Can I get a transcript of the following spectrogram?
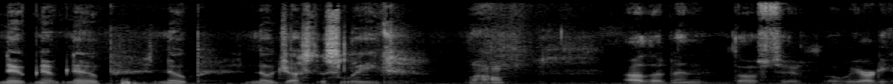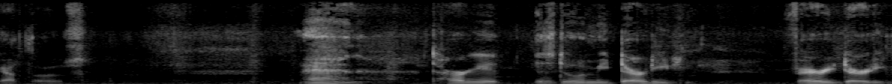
Nope, nope, nope, nope. No Justice League. Well, other than those two, but we already got those. Man, Target is doing me dirty, very dirty.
